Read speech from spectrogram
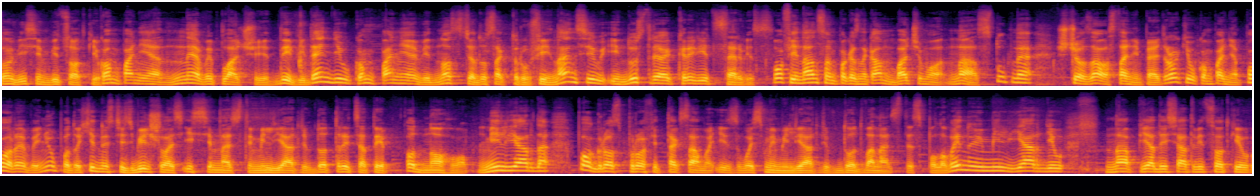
108%. Компанія не виплачує дивідендів. Компанія відноситься до сектору фінансів, індустрія, кредит сервіс. По фінансовим показникам бачимо наступне, що за останні 5 років компанія по ревеню по дохідності збільшилась із 17 мільярдів до 31 мільярда. По gross profit так само із 8 мільярдів до 12,5 мільярдів на 50%.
